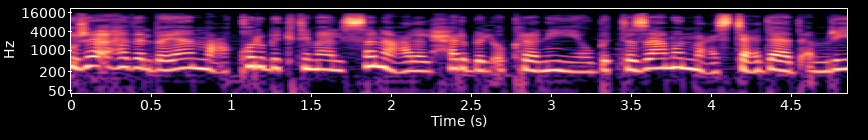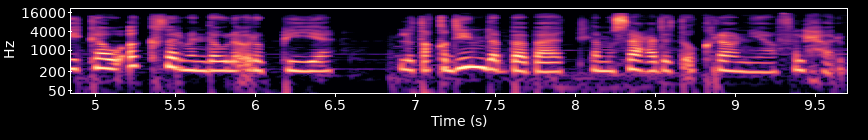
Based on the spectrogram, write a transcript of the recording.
وجاء هذا البيان مع قرب اكتمال سنة على الحرب الأوكرانية وبالتزامن مع استعداد أمريكا وأكثر من دولة أوروبية لتقديم دبابات لمساعدة أوكرانيا في الحرب.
